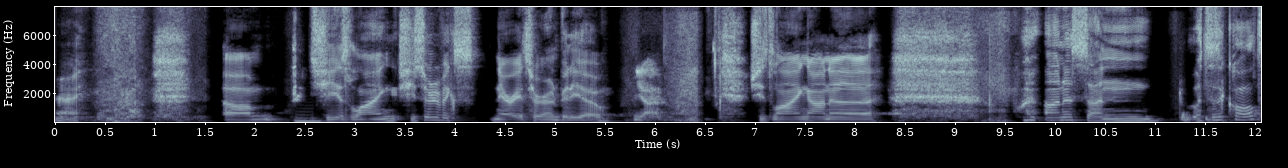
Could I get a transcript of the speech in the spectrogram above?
All right. Um, she is lying. She sort of ex- narrates her own video. Yeah. She's lying on a on a sun. What's it called?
